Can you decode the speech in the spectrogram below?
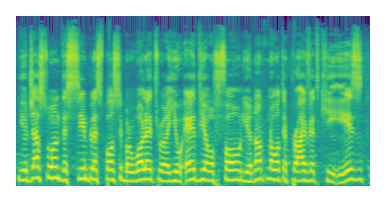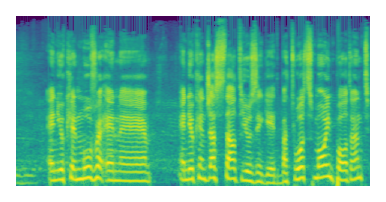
you just want the simplest possible wallet where you add your phone, you don't know what a private key is, mm-hmm. and you can move and uh, and you can just start using it. But what's more important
